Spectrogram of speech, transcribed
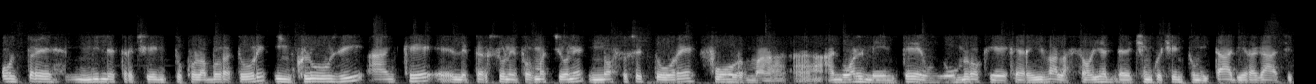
oltre 1300 collaboratori, inclusi anche eh, le persone in formazione. Il nostro settore forma eh, annualmente un numero che, che arriva alla soglia delle 500 unità di ragazzi.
